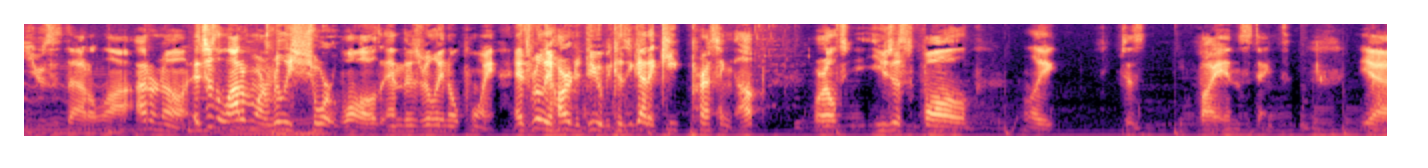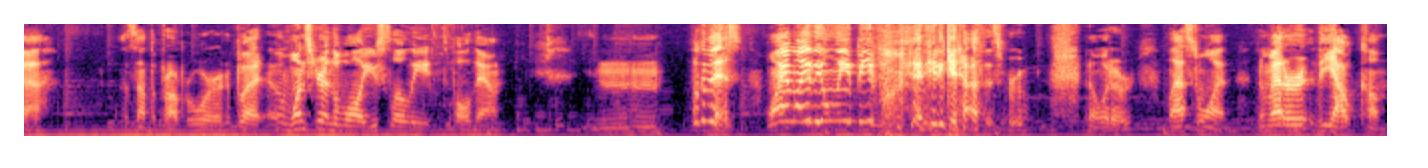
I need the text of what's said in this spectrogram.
uses that a lot? I don't know. It's just a lot of them are really short walls, and there's really no point. And it's really hard to do because you gotta keep pressing up, or else you just fall, like, just by instinct. Yeah. That's not the proper word. But once you're in the wall, you slowly fall down. Look at this! Why am I the only people? I need to get out of this room. No, whatever. Last one. No matter the outcome,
